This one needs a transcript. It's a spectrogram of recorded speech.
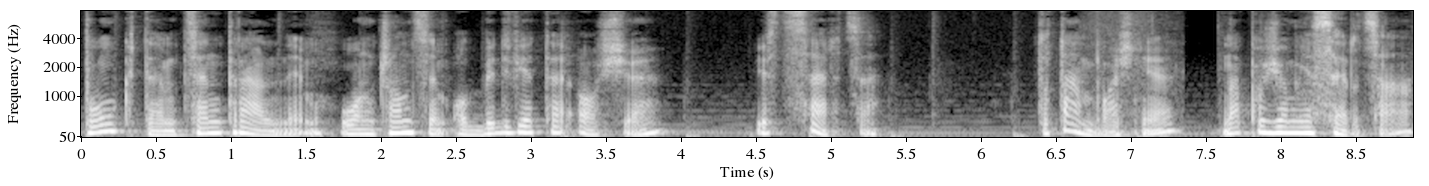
punktem centralnym łączącym obydwie te osie jest serce. To tam właśnie, na poziomie serca,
